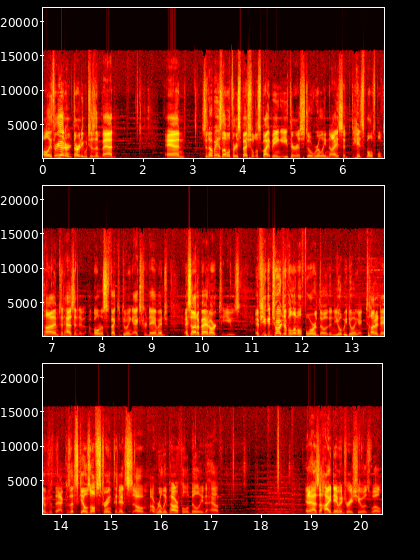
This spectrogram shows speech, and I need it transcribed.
only 330, which isn't bad. And Zenobia's level 3 special, despite being Ether, is still really nice. It hits multiple times. It has a bonus effect of doing extra damage. It's not a bad art to use. If you can charge up a level 4, though, then you'll be doing a ton of damage with that, because that scales off strength, and it's um, a really powerful ability to have. And it has a high damage ratio as well.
